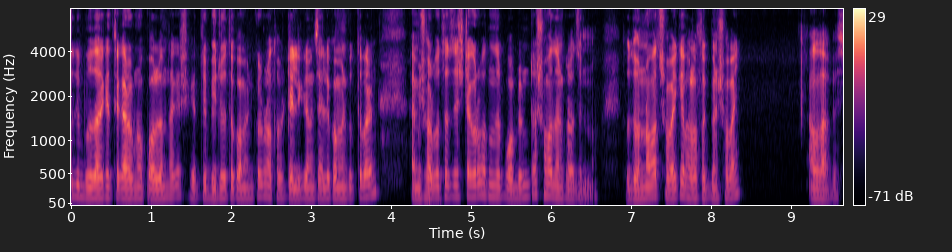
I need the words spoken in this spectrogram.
যদি বোঝার ক্ষেত্রে কারও কোনো প্রবলেম থাকে সেক্ষেত্রে ভিডিওতে কমেন্ট করুন অথবা টেলিগ্রামে চাইলে কমেন্ট করতে পারেন। আমি সর্বোচ্চ চেষ্টা করব আপনাদের প্রবলেমটা সমাধান করার জন্য। তো ধন্যবাদ সবাইকে। ভালো থাকবেন সবাই। আল্লাহ হাফেজ।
